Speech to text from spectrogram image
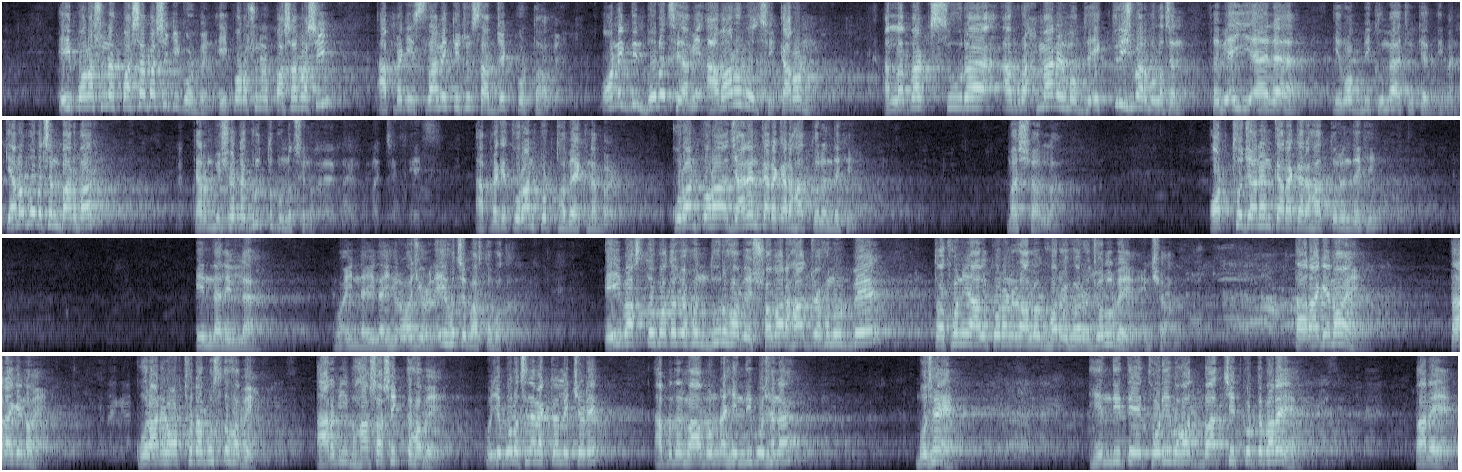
এই পড়াশোনার পাশাপাশি কি করবেন? এই পড়াশোনার পাশাপাশি আপনাকে ইসলামিক কিছু সাবজেক্ট পড়তে হবে। অনেকদিন বলেছে, আমি আবারও বলছি, কারণ আল্লাহ পাক সুরা আর রহমানের মধ্যে একত্রিশ বার বলেছেন দিবেন কেন বলেছেন বারবার? কারণ বিষয়টা গুরুত্বপূর্ণ ছিল। আপনাকে কোরআন পড়তে হবে এক নাম্বার। কোরআন পড়া, জানেন কারা কারা হাত তোলেন দেখি? মাশাআল্লাহ। অর্থ জানেন কারা কারা হাত তোলেন দেখি? ইন্নালিল্লাহ ওয়া ইন্না ইলাইহি রাজিউন এই হচ্ছে বাস্তবতা। এই বাস্তবতা যখন দূর হবে, সবার হাত যখন উঠবে, তখনই আল কোরআনের আলো ঘরে ঘরে জ্বলবে, ইনশাআল্লাহ। তার আগে নয়, তার আগে নয়। কোরআনের অর্থটা বুঝতে হবে, আরবি ভাষা শিখতে হবে। ওই যে বলেছিলাম একটা লেকচারে, আপনাদের মা বোনরা হিন্দি বোঝে না? বোঝে? হিন্দিতে থোড়ি বহুত বাতচিত করতে পারে? পারে।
